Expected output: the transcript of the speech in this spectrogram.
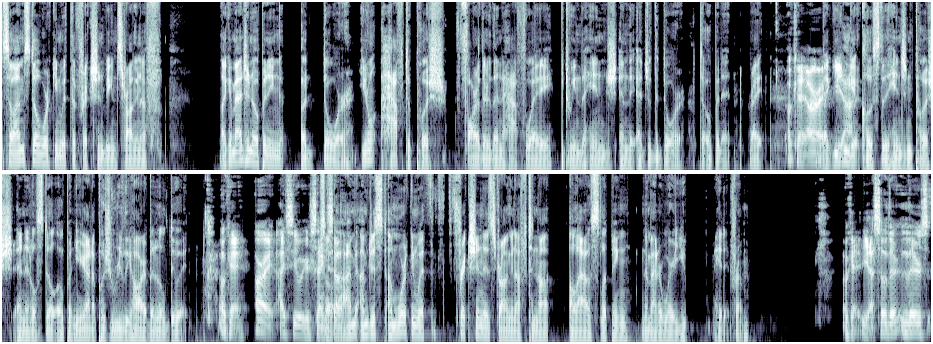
so I'm still working with the friction being strong enough. Like imagine opening a door. You don't have to push farther than halfway between the hinge and the edge of the door to open it, right? Okay, all right, Like you yeah. can get close to the hinge and push, and it'll still open. You got to push really hard, but it'll do it. okay, all right. I see what you're saying. So, So, I'm I'm just I'm working with friction is strong enough to not allow slipping, no matter where you hit it from. Okay, yeah. So there, there's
